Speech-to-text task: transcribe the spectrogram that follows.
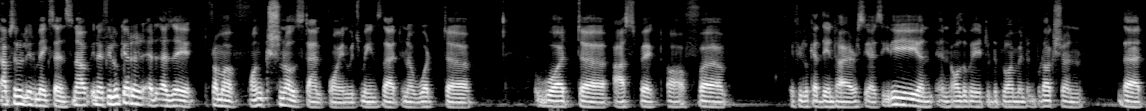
Absolutely it makes sense. Now you know if you look at it as a from a functional standpoint which means that you know what uh, what uh, aspect of uh, if you look at the entire CI/CD and and all the way to deployment and production that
